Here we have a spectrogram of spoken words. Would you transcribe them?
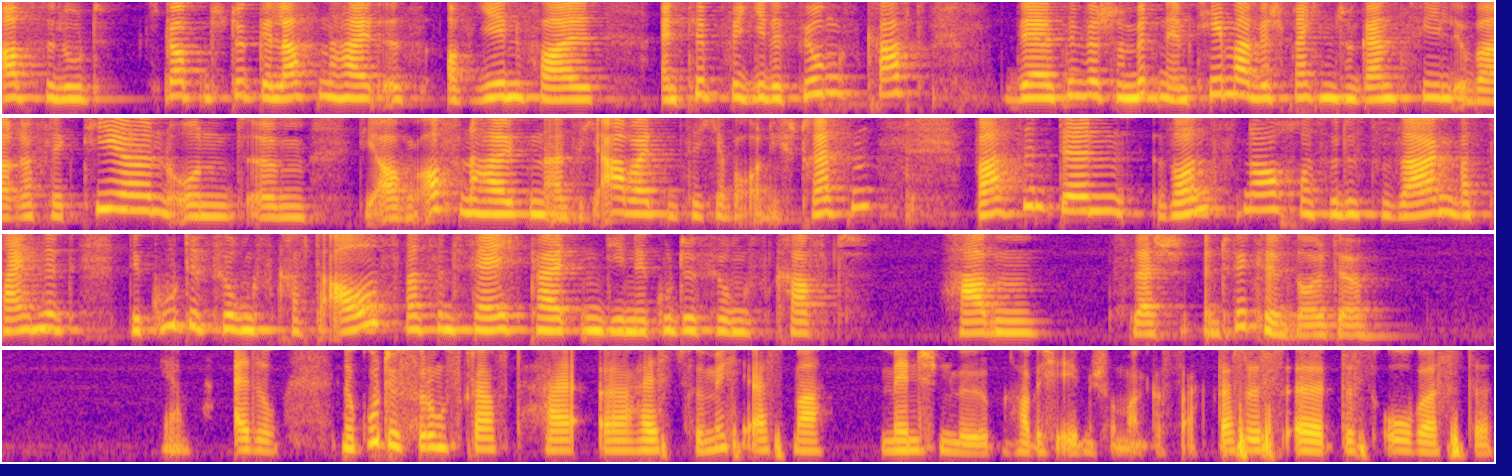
Absolut. Ich glaube, ein Stück Gelassenheit ist auf jeden Fall ein Tipp für jede Führungskraft. Da sind wir schon mitten im Thema. Wir sprechen schon ganz viel über Reflektieren und ähm, die Augen offen halten, an sich arbeiten, sich aber auch nicht stressen. Was sind denn sonst noch, was würdest du sagen, was zeichnet eine gute Führungskraft aus? Was sind Fähigkeiten, die eine gute Führungskraft haben slash entwickeln sollte? Ja, also eine gute Führungskraft he äh, heißt für mich erstmal Menschen mögen, habe ich eben schon mal gesagt. Das ist äh, das Oberste.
